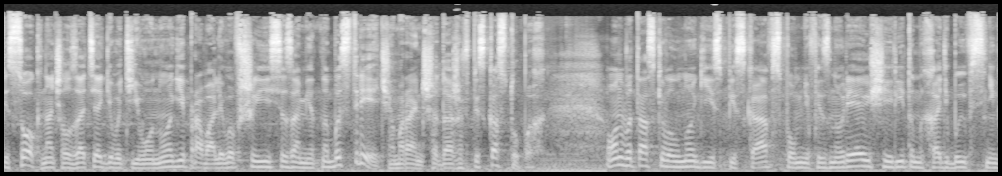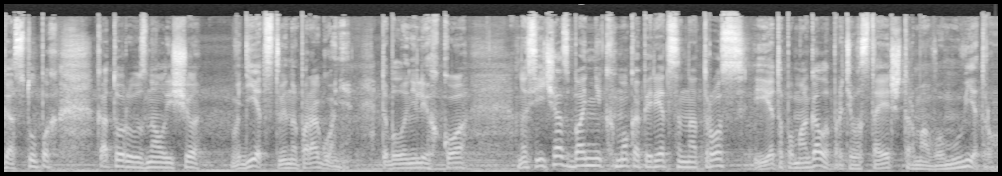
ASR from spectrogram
Песок начал затягивать его ноги, проваливавшиеся заметно быстрее, чем раньше даже в пескоступах. Он вытаскивал ноги из песка, вспомнив изнуряющий ритм ходьбы в снегоступах, который узнал еще в детстве на парагоне. Это было нелегко, но сейчас банник мог опереться на трос, и это помогало противостоять штормовому ветру.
